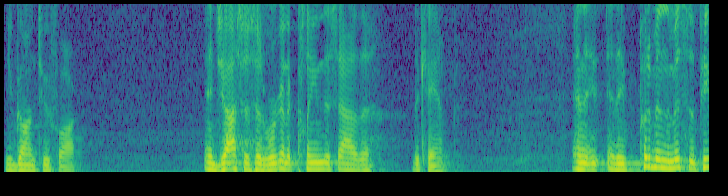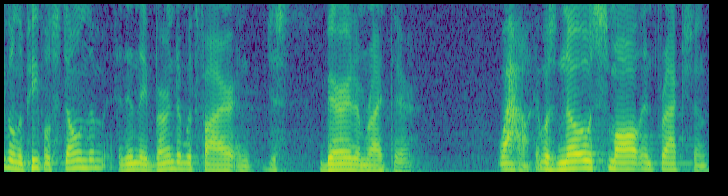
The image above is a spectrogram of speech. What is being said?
you've gone too far. And Joshua said, We're going to clean this out of the, the camp. And they, and they put him in the midst of the people, and the people stoned him, and then they burned him with fire and just buried him right there. Wow, it was no small infraction.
